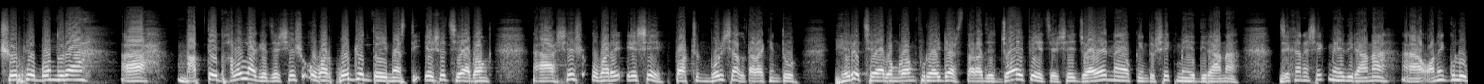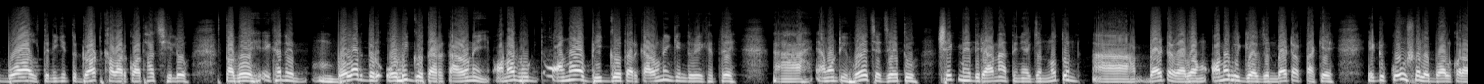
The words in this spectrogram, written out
সুপ্রিয় বন্ধুরা আহ, ভাবতেই ভালো লাগে যে শেষ ওভার পর্যন্ত এই ম্যাচটি এসেছে এবং শেষ ওভারে এসে পটন বরিশাল তারা কিন্তু হেরেছে এবং রংপুর রাইডার্স তারা যে জয় পেয়েছে সেই জয়ের নায়ক কিন্তু শেখ মেহেদি রানা। যেখানে শেখ মেহেদি রানা অনেকগুলো বল তিনি কিন্তু ডট খাওয়ার কথা ছিল। তবে এখানে বোলারদের অভিজ্ঞতার কারণে অনভিজ্ঞতার কারণে কিন্তু এক্ষেত্রে এমনটি হয়েছে। যেহেতু শেখ মেহেদি রানা তিনি একজন নতুন ব্যাটার এবং অনভিজ্ঞ একজন ব্যাটার, তাকে একটু কৌশলে বল করা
